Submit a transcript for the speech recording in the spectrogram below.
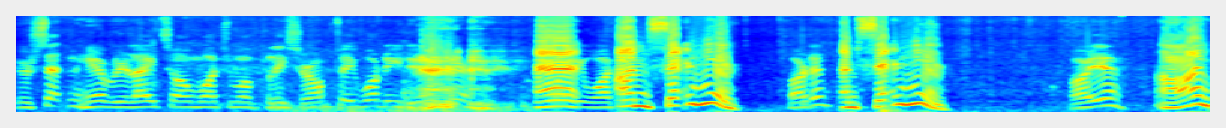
You're sitting here with your lights on, watching what police are up to. What are you doing here? what Uh, are you watching? I'm sitting here. Pardon? I'm sitting here. Are you? Aye.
